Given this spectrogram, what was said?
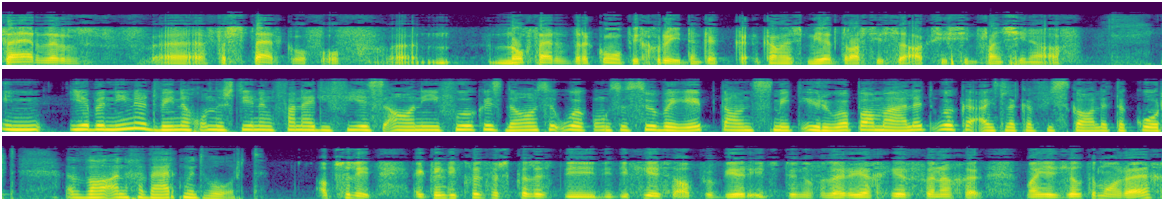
verder uh, versterk of of uh, nog verder druk kom op die groei, dink ek kan ons meer drastiese aksies sien van China af. En jy benin noodwendig ondersteuning vanuit die FSA nie. Fokus daarse ook ons is so behep tans met Europa, maar hulle het ook 'n eislike fiskale tekort waaraan gewerk moet word. Absoluut. Ek dink die groot verskil is die die die FSA probeer iets doen of hulle reageer vinniger, maar jy is heeltemal reg.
